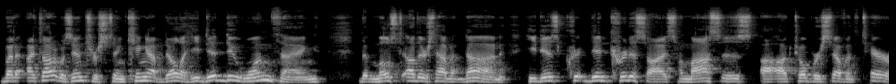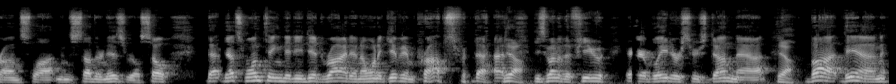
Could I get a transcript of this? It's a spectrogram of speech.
But I thought it was interesting. King Abdullah, he did do one thing that most others haven't done. He did, did criticize Hamas's uh, October 7th terror onslaught in southern Israel. So that, that's one thing that he did right. And I want to give him props for that. Yeah. He's one of the few Arab leaders who's done that. Yeah. But then,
